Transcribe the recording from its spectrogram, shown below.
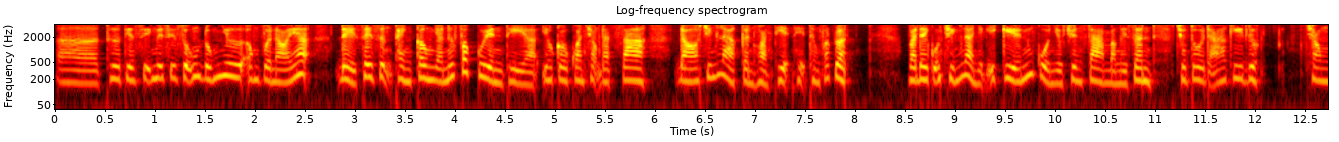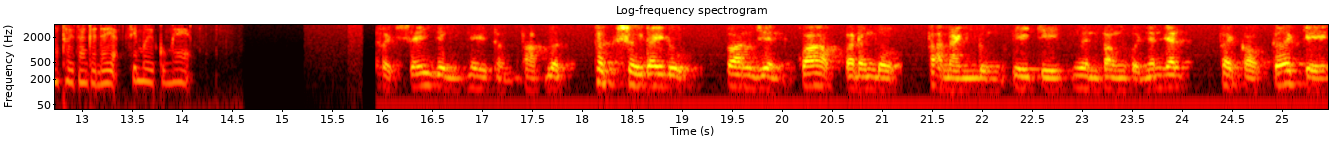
À, thưa tiến sĩ Nguyễn Sĩ Dũng, đúng như ông vừa nói ạ, để xây dựng thành công nhà nước pháp quyền thì à, yêu cầu quan trọng đặt ra đó chính là cần hoàn thiện hệ thống pháp luật. Và đây cũng chính là những ý kiến của nhiều chuyên gia mà người dân chúng tôi đã ghi được trong thời gian gần đây ạ. Xin mời cùng nghe phải xây dựng hệ thống pháp luật thực sự đầy đủ, toàn diện, khoa học và đồng bộ, phản ánh đúng ý chí, nguyện vọng của nhân dân, phải có cơ chế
